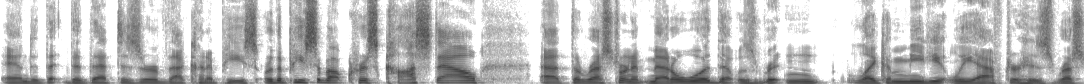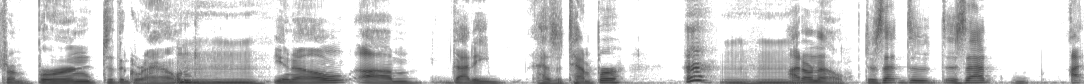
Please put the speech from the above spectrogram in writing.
and did that, did that deserve that kind of piece, or the piece about Chris Kostow at the restaurant at Meadowood that was written like immediately after his restaurant burned to the ground? You know um, that he has a temper. Eh, I don't know. Does that do, does that? I,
